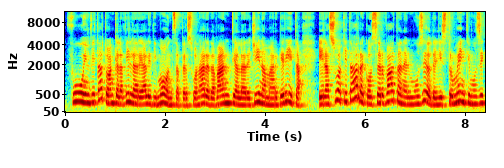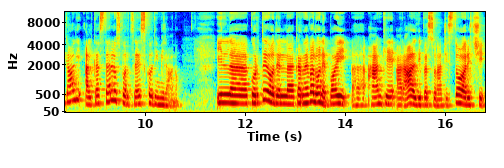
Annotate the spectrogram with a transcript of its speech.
Fu invitato anche alla Villa Reale di Monza per suonare davanti alla regina Margherita e la sua chitarra è conservata nel Museo degli strumenti musicali al Castello Sforzesco di Milano. Il corteo del Carnevalone poi eh, anche araldi, personaggi storici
